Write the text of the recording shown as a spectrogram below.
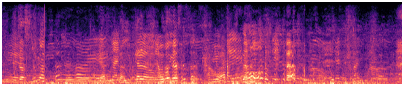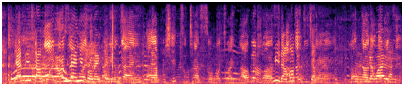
We just Look at Hello. oh, your sisters. I'm your assistant. Oh. Yasin Sample. Thank you I'm so learning from my guys. I appreciate teachers so much right now because Me, I'm not a teacher. uh, lockdown You're and wild. everything,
